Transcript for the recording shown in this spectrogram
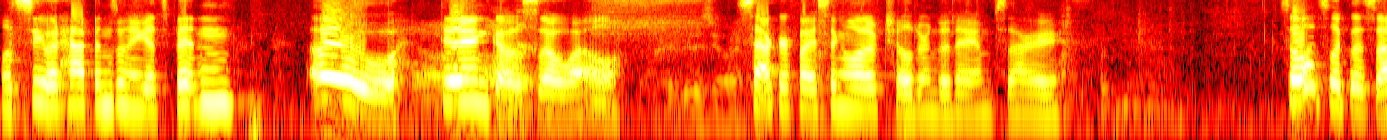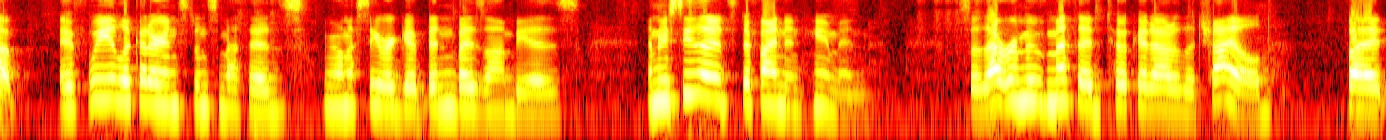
Let's see what happens when he gets bitten. Oh, didn't go so well. Sacrificing a lot of children today, I'm sorry. So let's look this up. If we look at our instance methods, we want to see where get bitten by zombie is, and we see that it's defined in human. So that remove method took it out of the child, but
